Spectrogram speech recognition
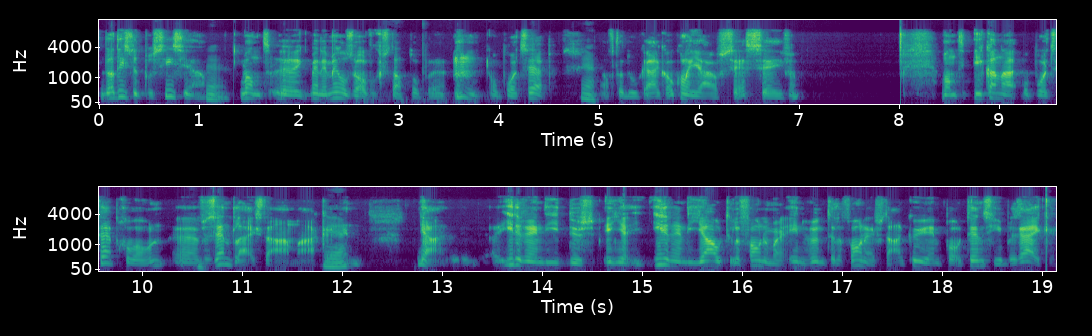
Dat is het precies, ja. Want uh, ik ben inmiddels overgestapt op, uh, op WhatsApp. Ja. Of dat doe ik eigenlijk ook al een jaar of zes, zeven. Want je kan op WhatsApp gewoon uh, verzendlijsten aanmaken. Ja. En ja, iedereen die, dus in je, iedereen die jouw telefoonnummer in hun telefoon heeft staan, kun je in potentie bereiken.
